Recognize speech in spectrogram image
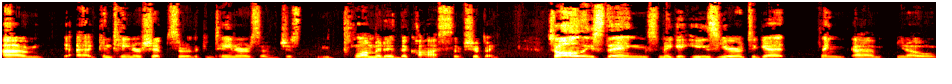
Um, uh, container ships or the containers have just plummeted the costs of shipping. So all these things make it easier to get thing, um, you know,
